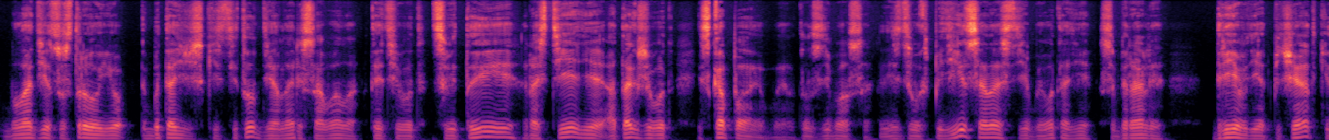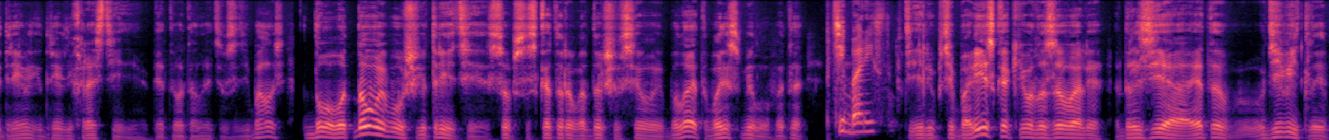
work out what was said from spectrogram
молодец, устроил ее ботанический институт, где она рисовала вот эти вот цветы, растения, а также вот ископаемые. Вот он занимался, ездил в экспедиции она с ним, и вот они собирали древние отпечатки древних древних растений. Это вот она этим занималась. Но вот новый муж, ее третий, собственно, с которым она дольше всего и была, это Борис Милов. Это Пти Борис. или Птиборис, как его называли, друзья. Это удивительный,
